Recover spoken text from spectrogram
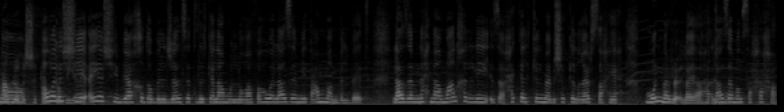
نعامله بشكل أول طبيعي. شيء أي شيء بياخده بالجلسة الكلام واللغة فهو لازم يتعمم بالبيت. لازم نحن ما نخليه إذا حكى الكلمة بشكل غير صحيح مو نمرق له إياها لازم نصححها.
